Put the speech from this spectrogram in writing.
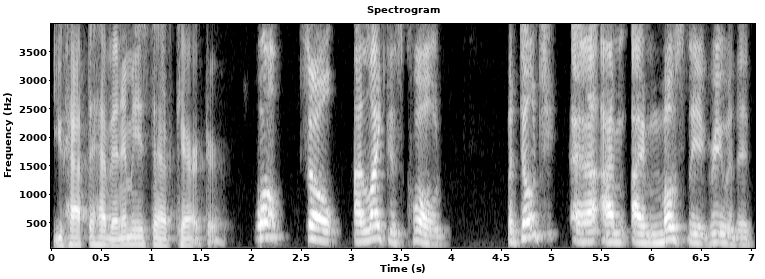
you have to have enemies to have character Well, so I like this quote, but don't you? And I- I'm I mostly agree with it.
